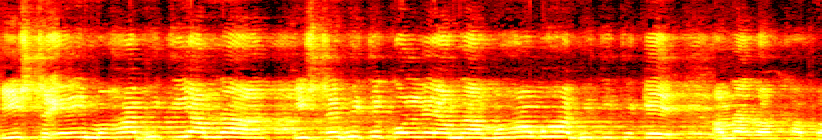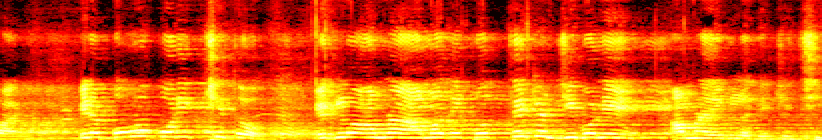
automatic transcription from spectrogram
ইষ্ট, এই মহাভীতি আমরা, ইষ্টভীতি করলে আমরা মহামহাভীতি থেকে আমরা রক্ষা পাই। এটা বহু পরীক্ষিত। এগুলো আমরা, আমাদের প্রত্যেকের জীবনে আমরা এগুলো দেখেছি।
